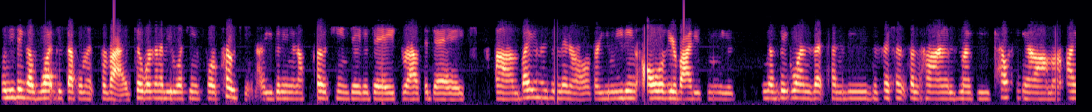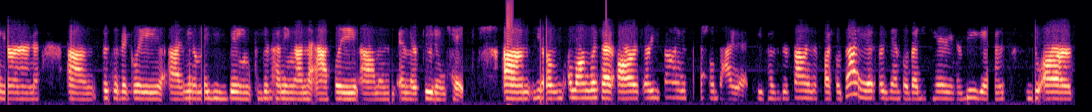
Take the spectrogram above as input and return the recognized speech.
when you think of what do supplements provide, so we're going to be looking for protein. Are you getting enough protein day to day throughout the day? Um, vitamins and minerals. Are you meeting all of your body's needs you know, big ones that tend to be deficient sometimes might be calcium or iron, um, specifically, uh, you know, maybe zinc, depending on the athlete um, and, and their food intake. Um, you know, along with that, are are you following a special diet? Because if you're following a special diet, for example, vegetarian or vegan, you are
